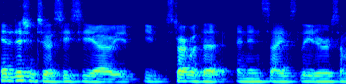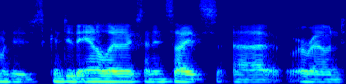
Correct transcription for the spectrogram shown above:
In addition to a CCO, you you start with a, an insights leader, someone who can do the analytics and insights uh, around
